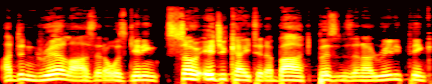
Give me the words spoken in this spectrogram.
I didn't realize that I was getting so educated about business. And I really think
